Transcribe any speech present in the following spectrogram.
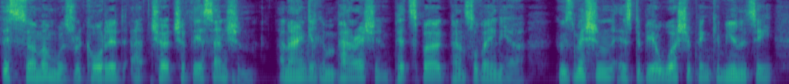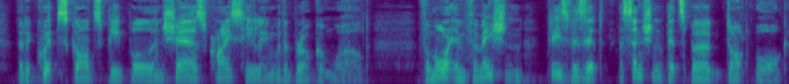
This sermon was recorded at Church of the Ascension, an Anglican parish in Pittsburgh, Pennsylvania, whose mission is to be a worshipping community that equips God's people and shares Christ's healing with a broken world. For more information, please visit ascensionpittsburgh.org.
